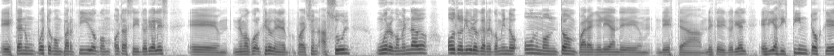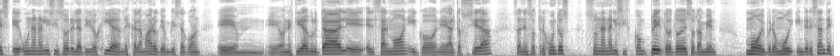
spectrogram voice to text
eh, está en un puesto compartido con otras editoriales. eh, no me acuerdo, creo que en el pabellón azul. Muy recomendado. Otro libro que recomiendo un montón para que lean de, de esta, de esta editorial es Días Distintos, que es eh, un análisis sobre la trilogía de Andrés Calamaro que empieza con eh, eh, Honestidad Brutal, eh, El Salmón y con eh, Alta Sociedad. Son esos tres juntos. Es un análisis completo de todo eso también muy, pero muy interesante.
